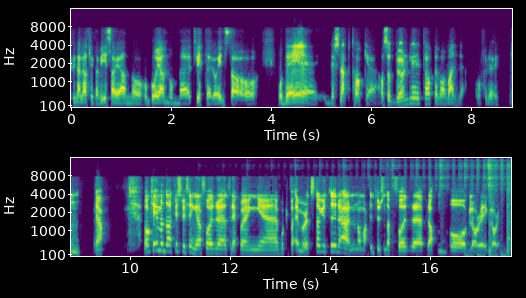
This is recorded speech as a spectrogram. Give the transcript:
kunne jeg lese litt aviser igjen og, og gå gjennom eh, Twitter og Insta, og, og det, er, det slipper taket. Altså Burnley-tapet var verre å fordøye. Ja. Ok, men Da krysser vi fingra for eh, tre poeng eh, borte på Emirates, da, gutter. Erlend og Martin, tusen takk for praten, og glory, glory.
